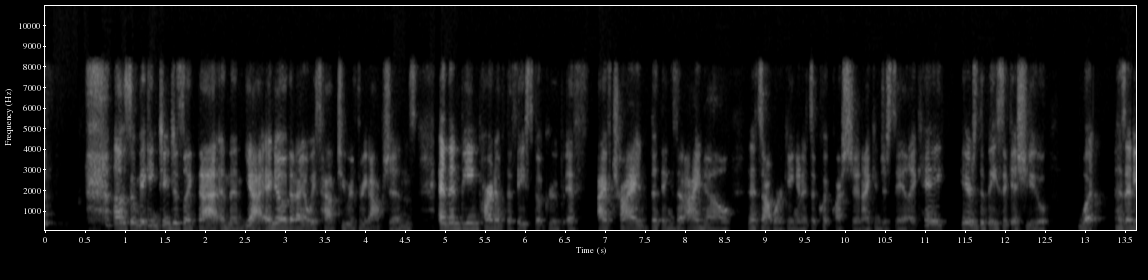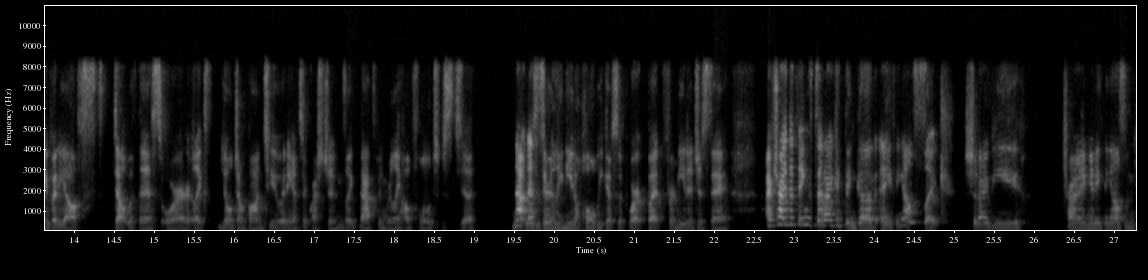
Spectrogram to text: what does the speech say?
uh, so making changes like that, and then yeah, I know that I always have two or three options, and then being part of the Facebook group. If I've tried the things that I know and it's not working, and it's a quick question, I can just say like, "Hey, here's the basic issue what has anybody else dealt with this or like you'll jump onto and answer questions like that's been really helpful just to not necessarily need a whole week of support but for me to just say i've tried the things that i could think of anything else like should i be trying anything else and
